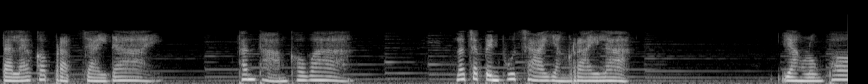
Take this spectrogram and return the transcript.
แต่แล้วก็ปรับใจได้ ท่านถามเขาว่า แล้วจะเป็นผู้ชายอย่างไรล่ะ อย่างหลวงพ่อ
